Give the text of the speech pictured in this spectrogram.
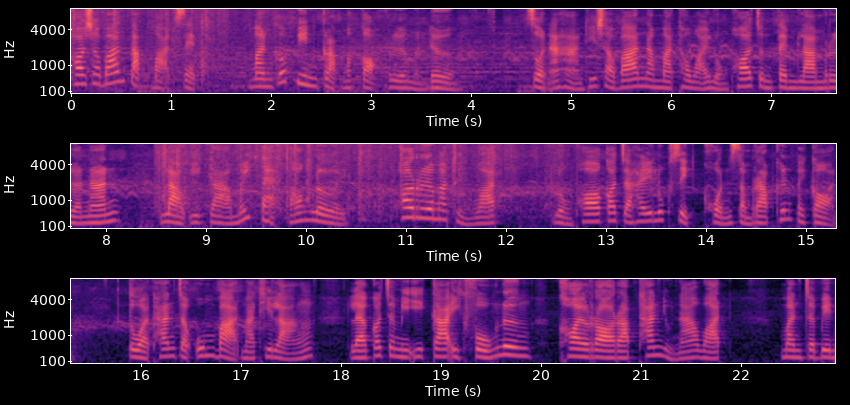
พอชาวบ้านตักบาตรเสร็จ มันก็บินกลับมาเกาะเรือเหมือนเดิม ส่วนอาหารที่ชาวบ้านนำมาถวายหลวงพ่อจนเต็มลามเรือนั้น เหล่าอีกาไม่แตะต้องเลย พอเรือมาถึงวัด หลวงพ่อก็จะให้ลูกศิษย์ขนสำรับขึ้นไปก่อน ตัวท่านจะอุ้มบาทมาทีหลัง แล้วก็จะมีอีกาอีกฝูงหนึ่งคอยรอรับท่านอยู่หน้าวัด มันจะบิน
